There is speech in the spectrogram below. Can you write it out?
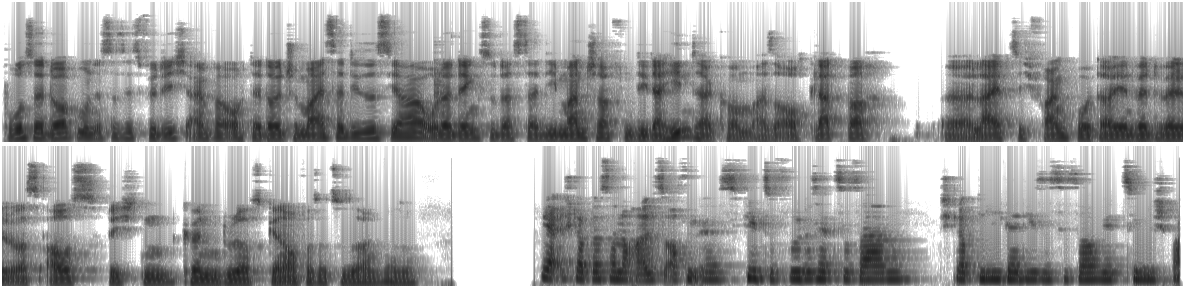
Borussia Dortmund, ist das jetzt für dich einfach auch der deutsche Meister dieses Jahr oder denkst du, dass da die Mannschaften, die dahinter kommen, also auch Gladbach, äh, Leipzig, Frankfurt, da eventuell was ausrichten können? Du darfst gerne auch was dazu sagen. Also. Ja, ich glaube, dass da noch alles offen ist. Viel zu früh, das jetzt zu sagen. Ich glaube, die Liga diese Saison wird ziemlich spannend.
